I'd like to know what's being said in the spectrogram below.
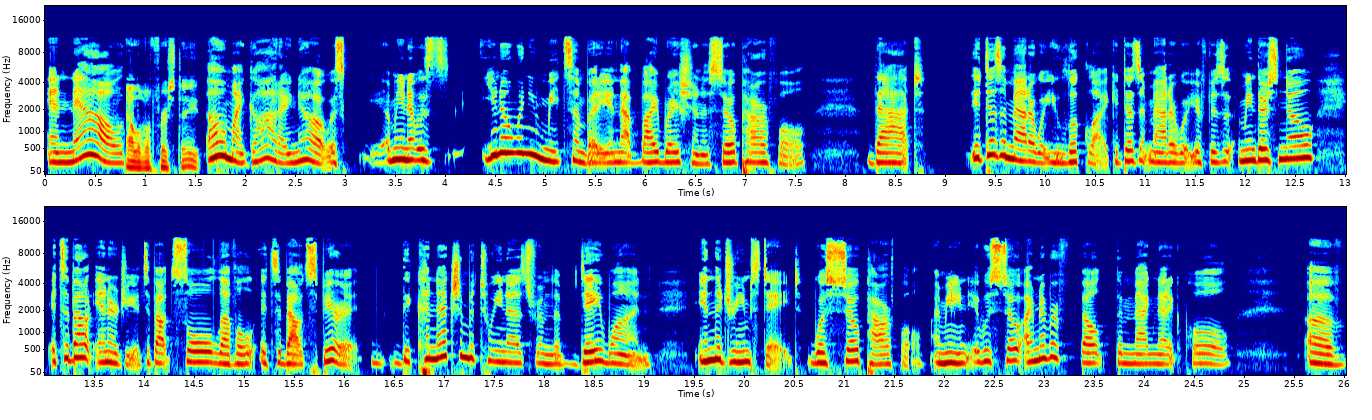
And now, hell of a first date. Oh my God, I know. It was, I mean, it was, you know, when you meet somebody and that vibration is so powerful that it doesn't matter what you look like. It doesn't matter what your physical. I mean, there's no. It's about energy. It's about soul level. It's about spirit. The connection between us from the day one in the dream state was so powerful. I mean, it was so. I've never felt the magnetic pull of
